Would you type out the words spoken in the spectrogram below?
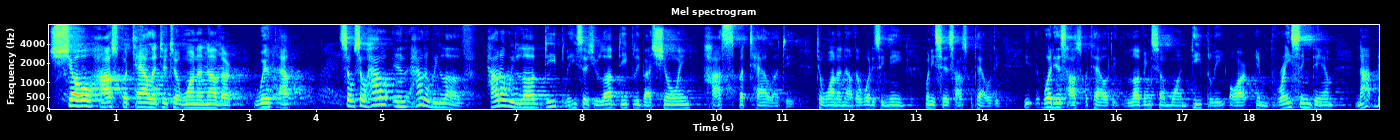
show hospitality to one another without. So, so how, in, how do we love? How do we love deeply? He says, You love deeply by showing hospitality to one another. What does he mean when he says hospitality? What is hospitality? Loving someone deeply or embracing them, not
